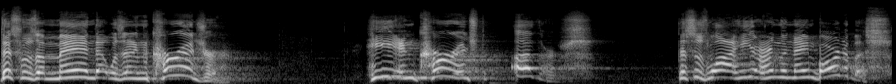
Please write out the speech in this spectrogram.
This was a man that was an encourager. He encouraged others. This is why he earned the name Barnabas,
